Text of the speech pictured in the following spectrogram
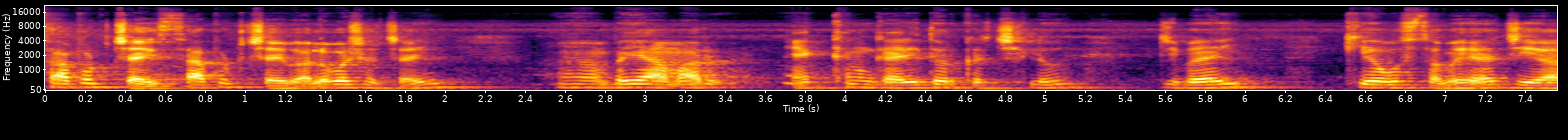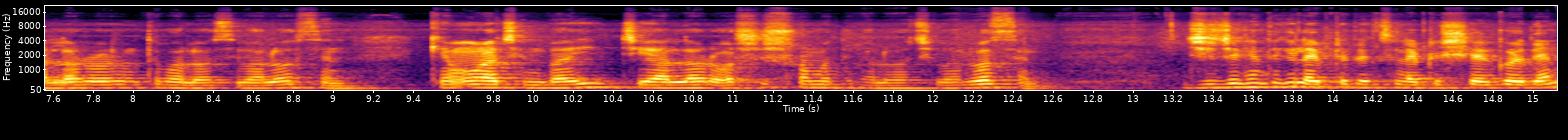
সাপোর্ট চাই সাপোর্ট চাই, ভালোবাসা চাই। হ্যাঁ ভাইয়া আমার একখান গাড়ি দরকার ছিল। জি ভাই, কি অবস্থা ভাইয়া? জি, আল্লাহর রহমতে ভালো আছি, ভালো আছেন? কেমন আছেন ভাই? জি, আল্লাহর অশেষ রহমতে ভালো আছি, ভালো আছেন? যে যেখান থেকে লাইভটা দেখছেন লাইভটা শেয়ার করে দেন।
